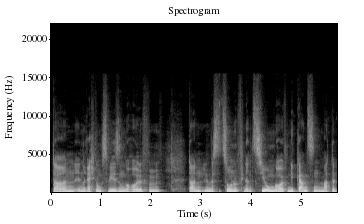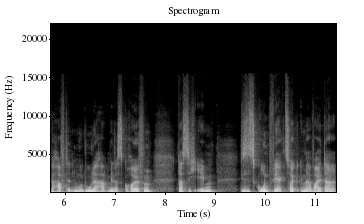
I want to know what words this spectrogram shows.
dann in Rechnungswesen geholfen, dann Investitionen und Finanzierung geholfen. Die ganzen mathebehafteten Module haben mir das geholfen, dass ich eben dieses Grundwerkzeug immer weiter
